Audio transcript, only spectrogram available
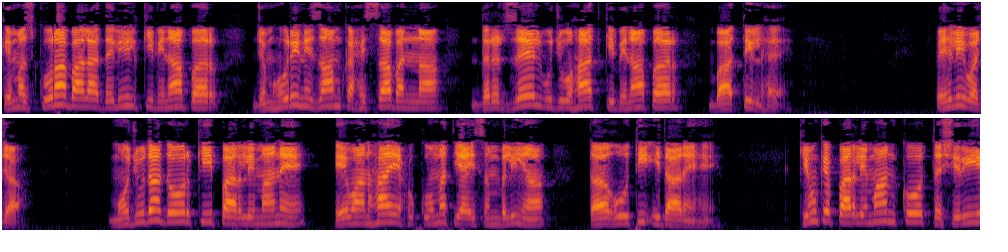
کہ مذکورہ بالا دلیل کی بنا پر جمہوری نظام کا حصہ بننا درج ذیل وجوہات کی بنا پر باطل ہے۔ پہلی وجہ، موجودہ دور کی پارلیمانیں، ایوانہائے حکومت یا اسمبلیاں تاغوتی ادارے ہیں۔ کیونکہ پارلیمان کو تشریع،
